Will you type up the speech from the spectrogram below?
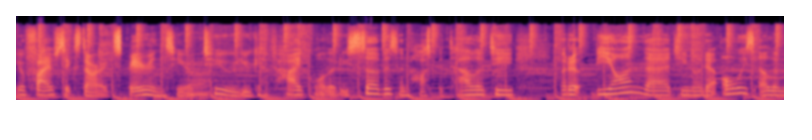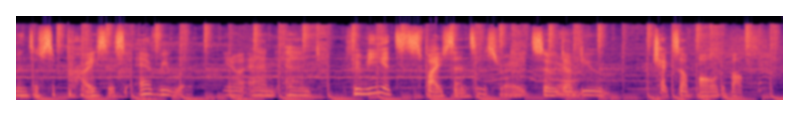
your five six star experience here too. You have high quality service and hospitality, but uh, beyond that, you know, there are always elements of surprises everywhere. You know, and and for me, it's five senses, right? So Yeah. W checks off all the boxes.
